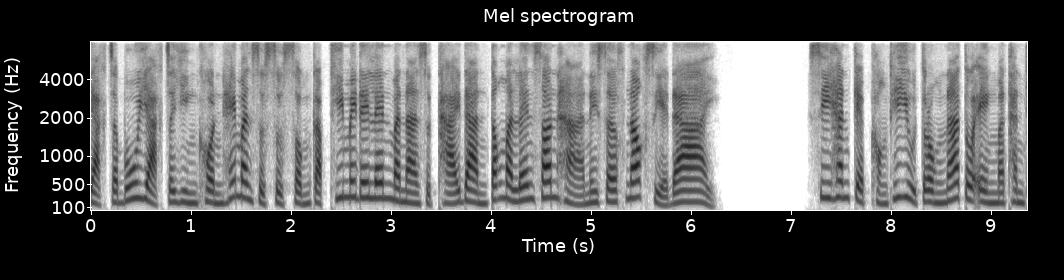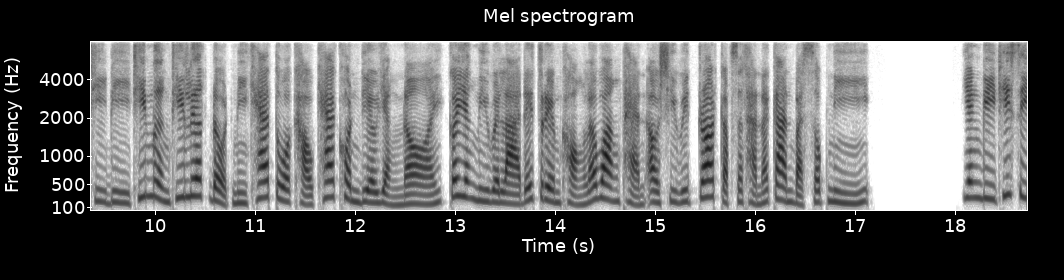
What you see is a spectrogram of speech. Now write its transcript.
อยากจะบู้อยากจะยิงคนให้มันสุดๆ สมกับที่ไม่ได้เล่นมานานสุดท้ายดันต้องมาเล่นซ่อนหาในเซิร์ฟนอกเสียได้ซีฮันเก็บของที่อยู่ตรงหน้าตัวเองมาทันทีดีที่เมืองที่เลือกโดดมีแค่ตัวเขาแค่คนเดียวอย่างน้อย ก็ยังมีเวลาได้เตรียมของและวางแผนเอาชีวิตรอดกับสถานการณ์บัดซบนี้ ยังดีที่ซี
